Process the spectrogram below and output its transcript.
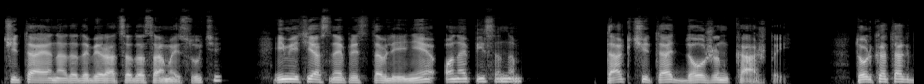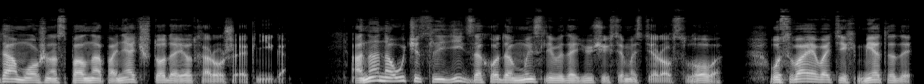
читая, надо добираться до самой сути, иметь ясное представление о написанном? Так читать должен каждый. Только тогда можно сполна понять, что дает хорошая книга. Она научит следить за ходом мысли выдающихся мастеров слова, усваивать их методы,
